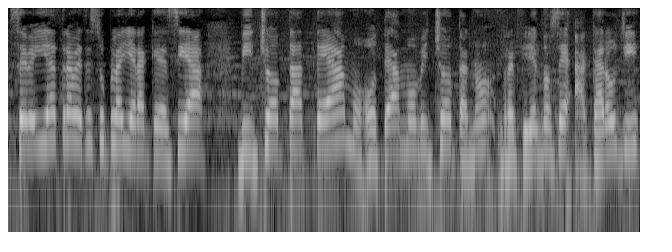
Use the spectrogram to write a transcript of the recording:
se veía a través de su playera que decía Bichota te amo o te amo Bichota, ¿no? Refiriéndose a Carol G,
